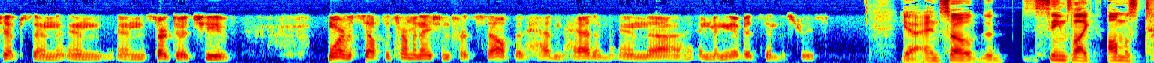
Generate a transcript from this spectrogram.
chips and and and start to achieve more of a self determination for itself that it hadn't had in in, uh, in many of its industries. Yeah, and so the seems like almost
